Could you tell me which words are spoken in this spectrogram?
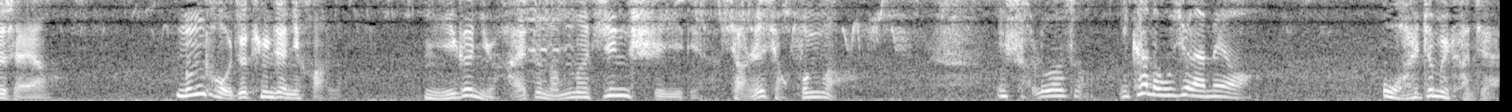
是谁啊？门口就听见你喊了。你一个女孩子能不能矜持一点？想人想疯了。你少啰嗦！你看到吴菊兰没有？我还真没看见。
